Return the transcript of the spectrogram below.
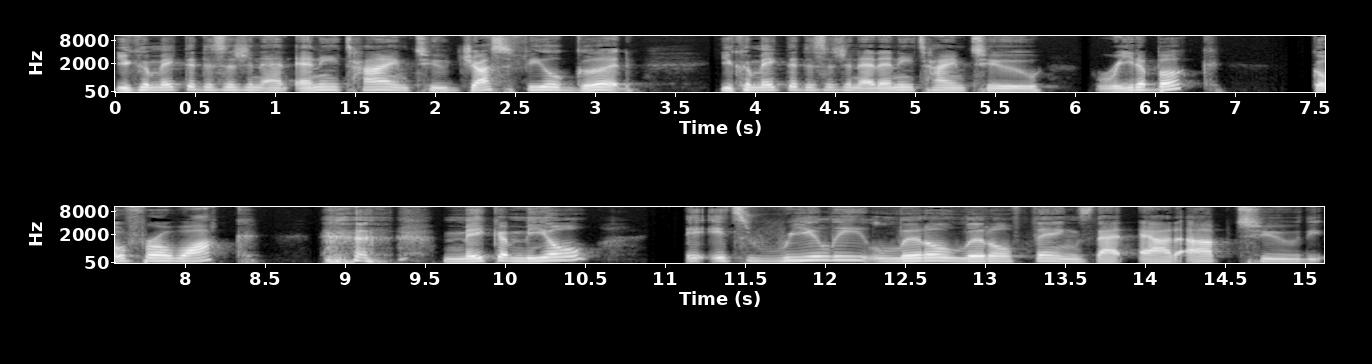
You can make the decision at any time to just feel good. You can make the decision at any time to read a book, go for a walk, make a meal. It's really little, little things that add up to the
